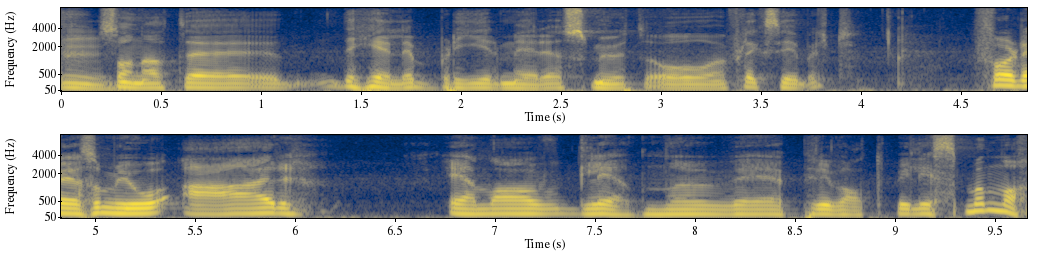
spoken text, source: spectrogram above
Mm. Sånn at uh, det hele blir mer smooth og fleksibelt. For det som jo er en av gledene ved privatbilismen, da,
